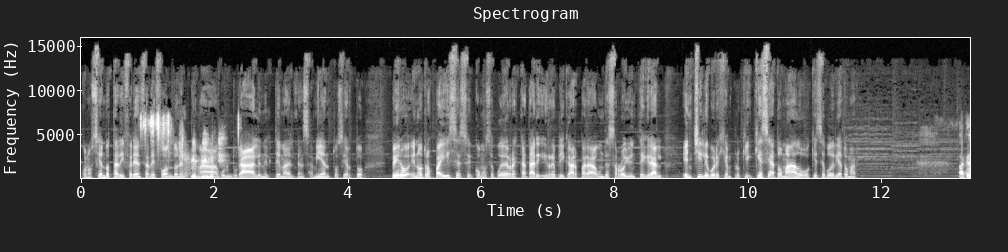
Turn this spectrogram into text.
conociendo esta diferencia de fondo en el tema cultural, en el tema del pensamiento, ¿cierto? Pero en otros países, eh, ¿cómo se puede rescatar y replicar para un desarrollo integral? En Chile, por ejemplo, ¿qué, se ha tomado o qué se podría tomar? Acá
